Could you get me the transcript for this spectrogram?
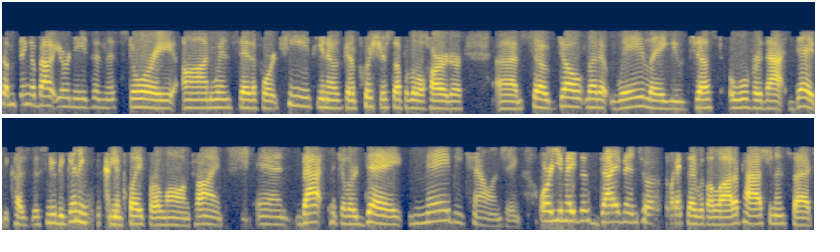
something about your needs in this story on Wednesday the 14th, you know, is going to push yourself a little harder um, so don't let it waylay you just over that day because this new beginning will be in play for a long time. And that particular day may be challenging. Or you may just dive into it, like I said, with a lot of passion and sex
